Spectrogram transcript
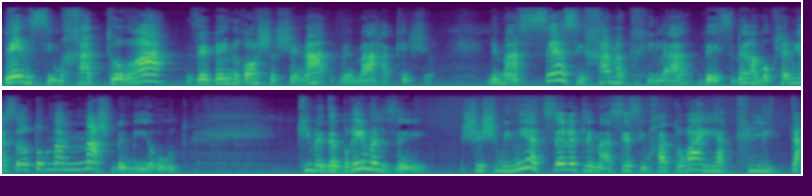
בין שמחת תורה ובין ראש השנה ומה הקשר? למעשה השיחה מתחילה בהסבר עמוק שאני אעשה אותו ממש במהירות, כי מדברים על זה ששמיני עצרת למעשה שמחת תורה היא הקליטה,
